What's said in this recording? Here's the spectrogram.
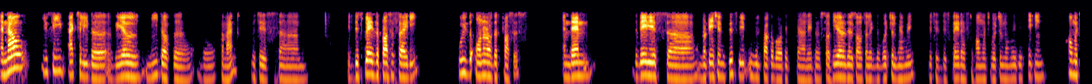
and now you see actually the real meat of the, the command which is um, it displays the process ID who is the owner of that process and then the various uh, notations this we, we, will talk about it uh, later. So here there is also like the virtual memory which is displayed as to how much virtual memory it is taking, how much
